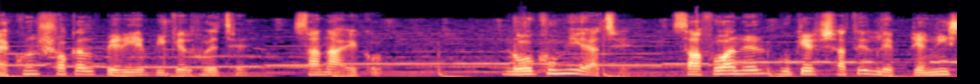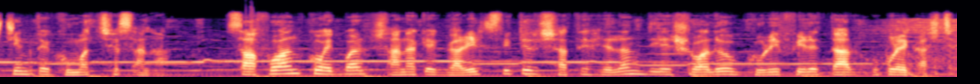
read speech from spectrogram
এখন সকাল পেরিয়ে বিকেল হয়েছে। সানা একো নো ঘুমিয়ে আছে। সাফওয়ানের বুকের সাথে লেপটে নিশ্চিন্তে ঘুমাচ্ছে সানা। সাফওয়ান কয়েকবার সানাকে গাড়ির সিটের সাথে হেলান দিয়ে শোয়ালেও ঘুরে ফিরে তার উপরে কাটছে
